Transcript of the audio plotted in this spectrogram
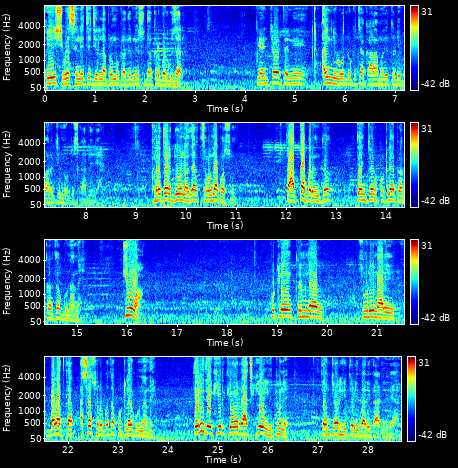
की शिवसेनेचे जिल्हाप्रमुख आदरणीय सुधाकर बडगुजार यांच्यावर त्यांनी ऐन निवडणुकीच्या काळामध्ये तडीपाराची नोटीस काढलेली आहे. खरं तर दोन हजार चौदापासून तर आत्तापर्यंत त्यांच्यावर कुठल्याही प्रकारचा गुन्हा नाही. किंवा कुठले क्रिमिनल चोरीमारी बलात्कार अशा स्वरूपाचा कुठलाही गुन्हा नाही. तरी देखील केवळ राजकीय हेतूने त्यांच्यावर ही तडीपारी काढलेली आहे.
